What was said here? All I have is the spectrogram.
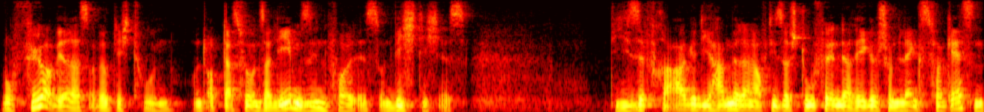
wofür wir das wirklich tun und ob das für unser Leben sinnvoll ist und wichtig ist, diese Frage, die haben wir dann auf dieser Stufe in der Regel schon längst vergessen.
